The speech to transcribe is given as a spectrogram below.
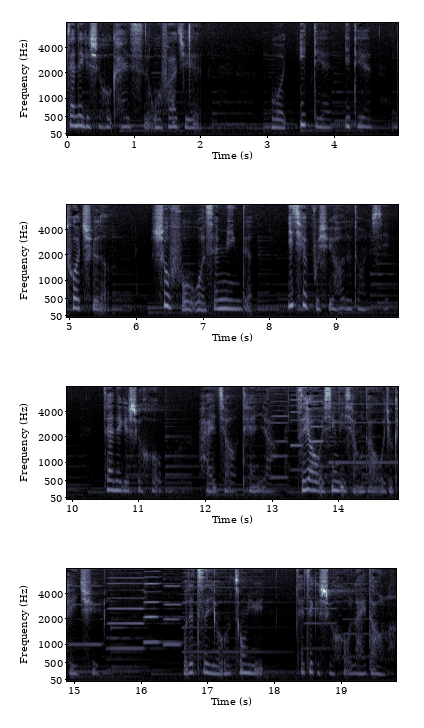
在那个时候开始，我发觉我一点一点脱去了束缚我生命的一切不需要的东西。在那个时候，海角天涯，只要我心里想到，我就可以去。我的自由终于在这个时候来到了。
